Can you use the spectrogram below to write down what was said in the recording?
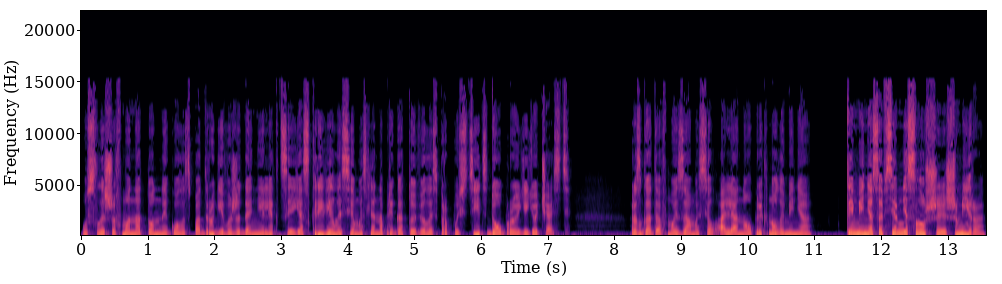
Услышав монотонный голос подруги в ожидании лекции, я скривилась и мысленно приготовилась пропустить добрую ее часть. Разгадав мой замысел, Аляна упрекнула меня. «Ты меня совсем не слушаешь, Мира!»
